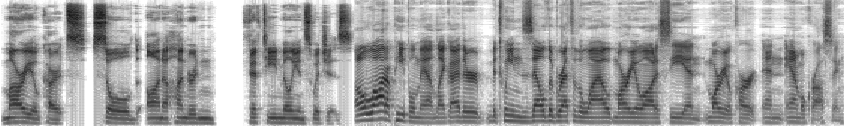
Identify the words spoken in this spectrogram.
Mario Karts sold on 115 million Switches. A lot of people, man, like either between Zelda Breath of the Wild, Mario Odyssey and Mario Kart and Animal Crossing.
